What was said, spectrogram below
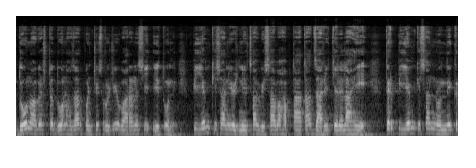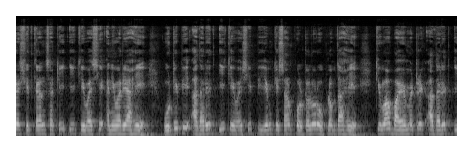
दोन ऑगस्ट दोन हजार पंचवीस रोजी वाराणसी येथून पी एम किसान योजनेचा विसावा हप्ता आता जारी केलेला आहे. तर पी एम किसान नोंदणीकृत शेतकऱ्यांसाठी ई के वाय सी अनिवार्य आहे. ओ टी पी आधारित E K Y C P M Kisan पोर्टलवर उपलब्ध आहे किंवा बायोमेट्रिक आधारित ई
